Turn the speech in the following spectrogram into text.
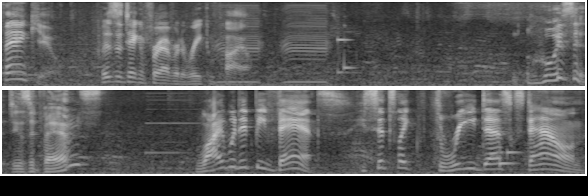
Thank you. This is taking forever to recompile. who is it? Is it Vance? Why would it be Vance? He sits like three desks down.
